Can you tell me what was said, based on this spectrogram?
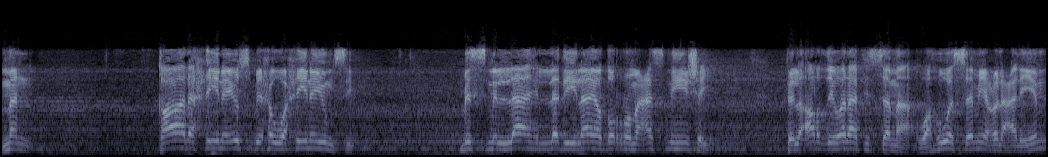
من قال حين يصبح وحين يمسي بسم الله الذي لا يضر مع اسمه شيء. في الأرض ولا في السماء وهو السميع العليم.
